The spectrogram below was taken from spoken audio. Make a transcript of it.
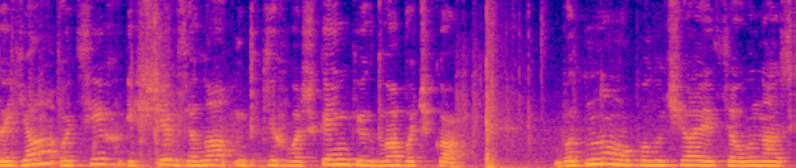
То я оцих іще взяла таких важкеньких два бочка. В одному, виходить, у нас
